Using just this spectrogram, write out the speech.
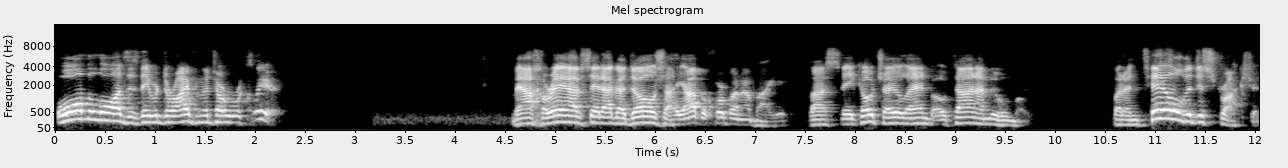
all the laws as they were derived from the Torah were clear. Me'achareyav said agadol shahaya b'churban habayit. But until the destruction,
